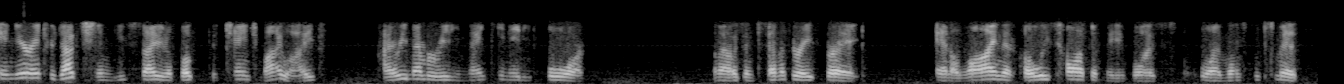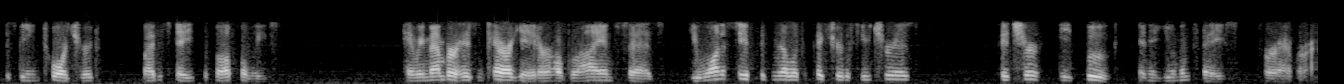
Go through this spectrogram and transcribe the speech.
in your introduction, you cited a book that changed my life. I remember reading 1984 when I was in seventh or eighth grade. And a line that always haunted me was when Winston Smith is being tortured by the state, the thought police. And remember, his interrogator, O'Brien, says, You want to see if you know what the picture of the future is? Picture a boot in a human face forever.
